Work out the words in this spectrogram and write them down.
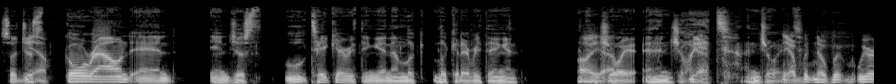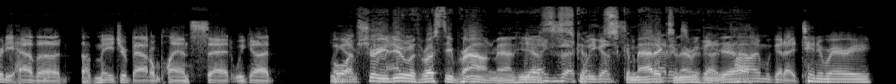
So just Yeah. go around and and just l- take everything in and look look at everything and, and Oh, yeah. enjoy it and enjoy Yeah. it. Enjoy it. Yeah, but no, but we already have a, a major battle plan set. We got. We oh, I'm sure you do with Rusty Brown, man. He yeah, has exactly. sch- we got schematics, and everything. We got yeah. time. We got itinerary.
